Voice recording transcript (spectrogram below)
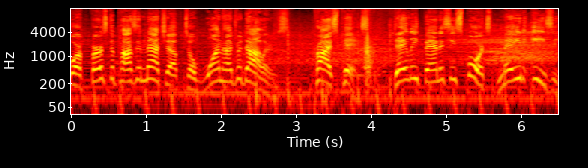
for a first deposit matchup to $100. Prize Picks, daily fantasy sports made easy.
